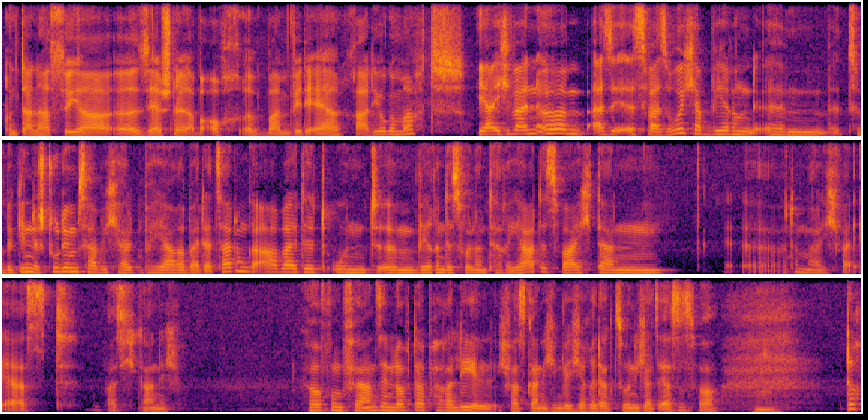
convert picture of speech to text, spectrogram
Und dann hast du ja äh, sehr schnell aber auch äh, beim WDR Radio gemacht. Ja, ich war, in, äh, also es war so, ich habe während, ähm, zu Beginn des Studiums habe ich halt ein paar Jahre bei der Zeitung gearbeitet und ähm, während des Volontariates war ich dann, äh, warte mal, ich war erst, weiß ich gar nicht, Hörfunk, Fernsehen läuft da parallel. Ich weiß gar nicht, in welcher Redaktion ich als erstes war. Hm. Doch,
